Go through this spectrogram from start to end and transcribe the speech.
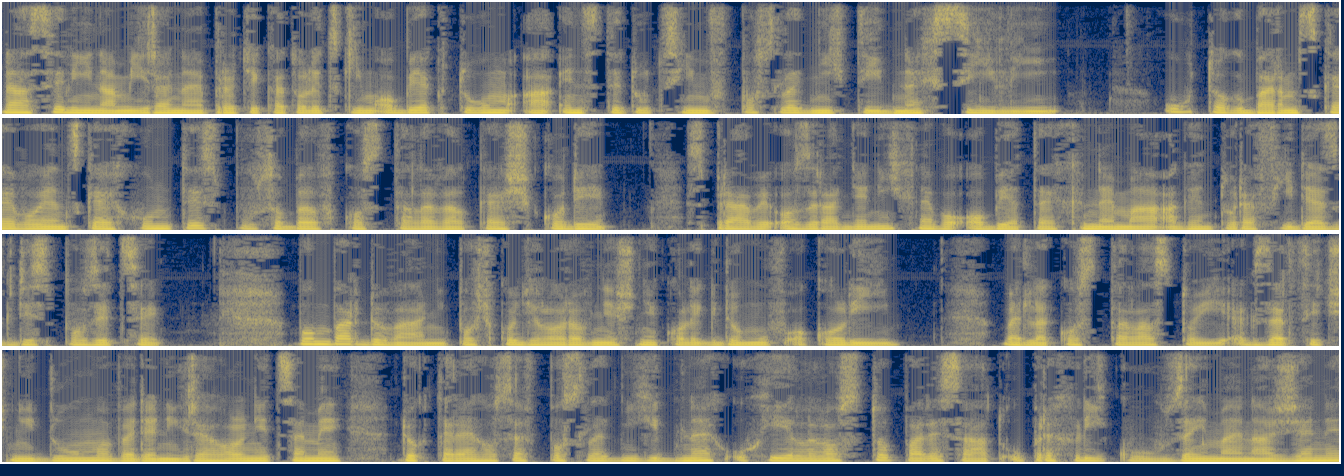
Násilí namířené proti katolickým objektům a institucím v posledních týdnech sílí. Útok barmské vojenské chunty způsobil v kostele velké škody. Zprávy o zraněných nebo obětech nemá agentura Fides k dispozici. Bombardování poškodilo rovněž několik domů v okolí. Vedle kostela stojí exerciční dům vedený řeholnicemi, do kterého se v posledních dnech uchýlilo 150 uprchlíků, zejména ženy,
